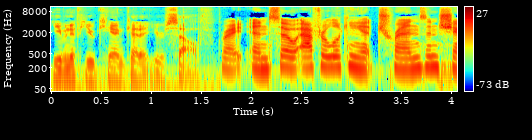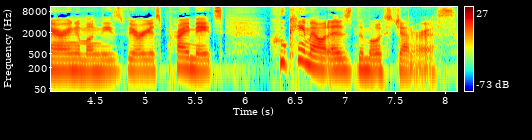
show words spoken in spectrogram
even if you can't get it yourself? Right. And so after looking at trends in sharing among these various primates, who came out as the most generous?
